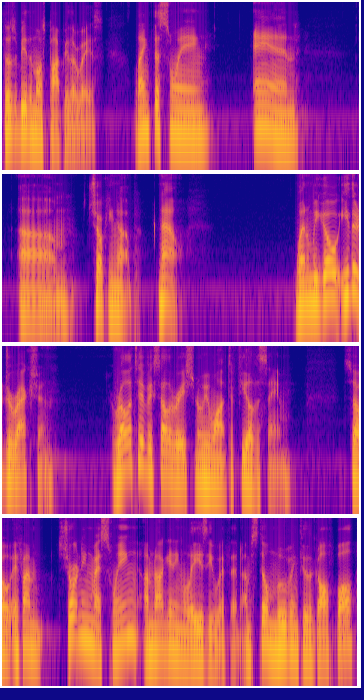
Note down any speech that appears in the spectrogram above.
Those would be the most popular ways length of swing and um, choking up. Now, when we go either direction, relative acceleration we want to feel the same. So if I'm shortening my swing, I'm not getting lazy with it. I'm still moving through the golf ball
